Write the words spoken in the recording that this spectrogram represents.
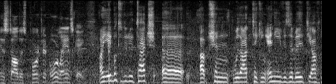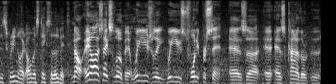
install this portrait or landscape. Are you able to do the touch uh, option without taking any visibility off the screen, or it always takes a little bit? No, it always takes a little bit. We usually we use 20% as uh, as kind of the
